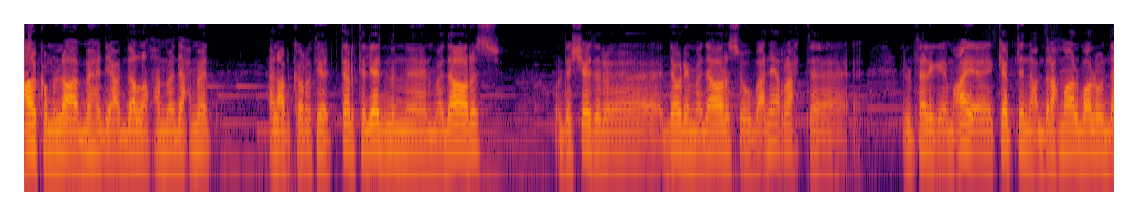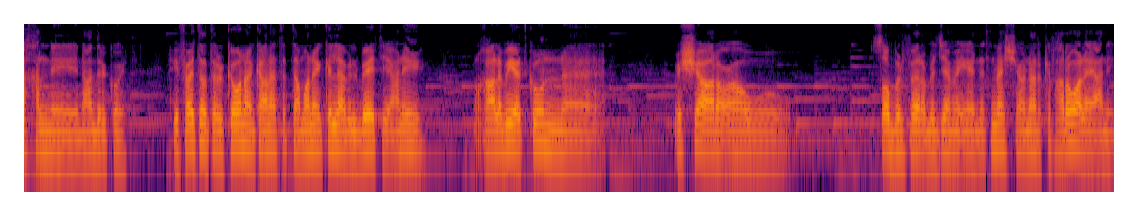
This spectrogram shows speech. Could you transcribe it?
معاكم اللاعب مهدي عبد الله محمد أحمد ألعب يد ترت اليد من المدارس ودشيت دوري المدارس وبعدين رحت الفريق معي كابتن عبد الرحمن البالول دخلني نادي الكويت. في فترة الكورونا كانت التمارين كلها بالبيت يعني الغالبية تكون بالشارع أو صوب الفرع بالجمعية. نتمشى ونركب هرولة يعني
